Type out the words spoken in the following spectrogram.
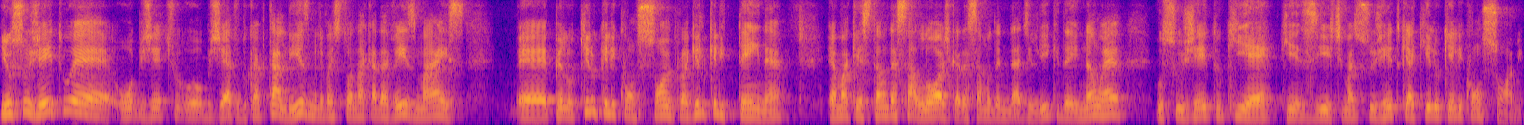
E o sujeito é o objeto, o objeto do capitalismo, ele vai se tornar cada vez mais é, pelo aquilo que ele consome, por aquilo que ele tem, né? É uma questão dessa lógica, dessa modernidade líquida, e não é o sujeito que é, que existe, mas o sujeito que é aquilo que ele consome.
